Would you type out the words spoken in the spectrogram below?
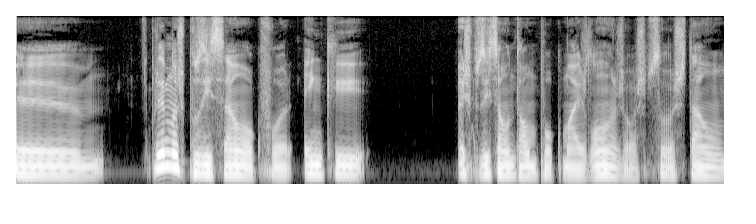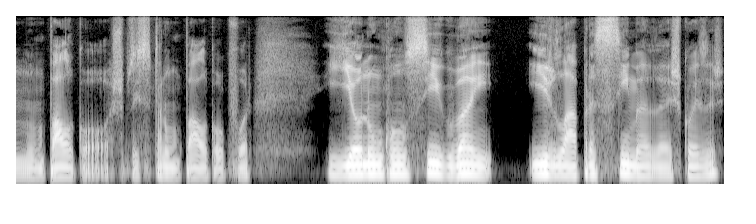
uh, por exemplo, na exposição ou o que for, em que a exposição está um pouco mais longe, ou as pessoas estão num palco, ou a exposição está num palco, ou o que for, e eu não consigo bem ir lá para cima das coisas,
